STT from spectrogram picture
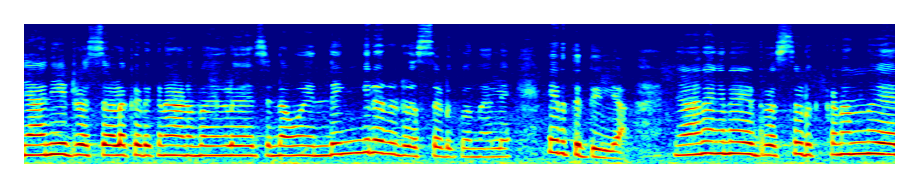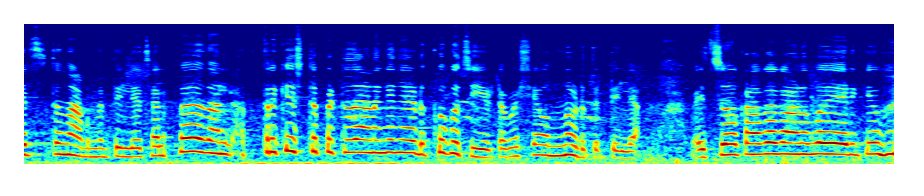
ഞാൻ ഈ ഡ്രസ്സുകളൊക്കെ എടുക്കണ കാണുമ്പോൾ നിങ്ങൾ വിചാരിച്ചിട്ടുണ്ടാവും എന്തെങ്കിലും ഒരു ഡ്രസ്സ് എടുക്കുന്നല്ലേ എടുത്തിട്ടില്ല. ഞാനങ്ങനെ ഡ്രസ്സ് എടുക്കണം എന്ന് വിചാരിച്ചിട്ട് നടന്നിട്ടില്ല. ചിലപ്പോൾ നല്ല അത്രയ്ക്ക് ഇഷ്ടപ്പെട്ടതാണെങ്കിൽ ഞാൻ എടുക്കുകയൊക്കെ ചെയ്യട്ടെ പക്ഷേ ഒന്നും എടുത്തിട്ടില്ല. വെച്ച് നോക്കണമൊക്കെ കാണുമ്പോൾ വിചാരിക്കും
